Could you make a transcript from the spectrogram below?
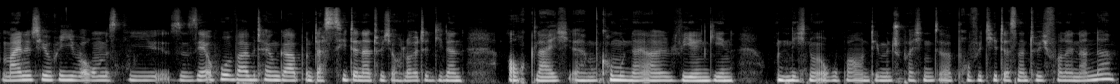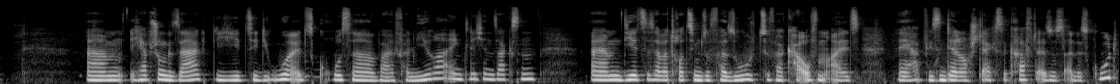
meine Theorie, warum es diese sehr hohe Wahlbeteiligung gab. Und das zieht dann natürlich auch Leute, die dann auch gleich ähm, kommunal wählen gehen und nicht nur Europa. Und dementsprechend äh, profitiert das natürlich voneinander. Ähm, ich habe schon gesagt, die CDU als großer Wahlverlierer eigentlich in Sachsen, ähm, die jetzt ist aber trotzdem so versucht zu verkaufen als, naja, wir sind ja noch stärkste Kraft, also ist alles gut.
